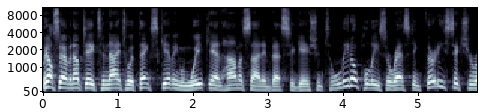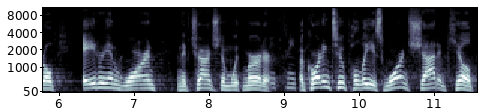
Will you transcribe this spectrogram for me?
We also have an update tonight to a Thanksgiving weekend homicide investigation. Toledo police arresting 36-year-old Adrian Warren, and they've charged him with murder. According to police, Warren shot and killed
